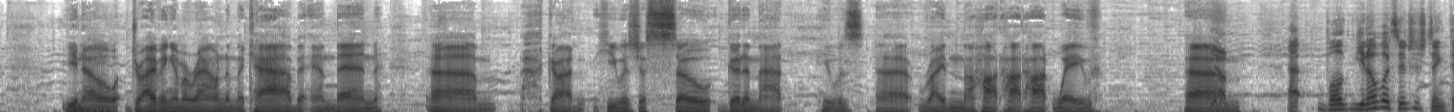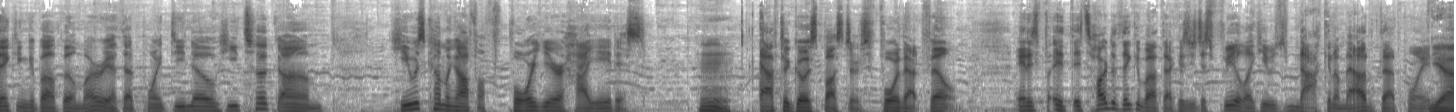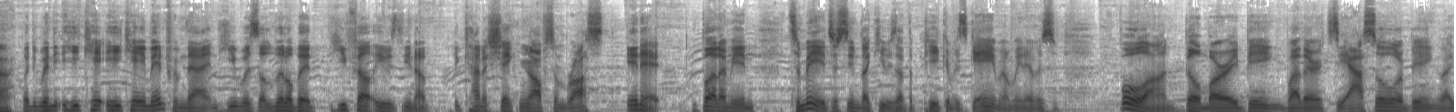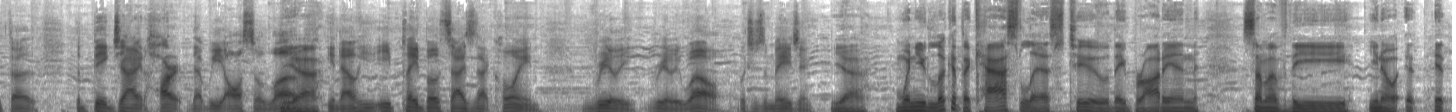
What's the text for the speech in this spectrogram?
you know driving him around in the cab and then um, god he was just so good in that. He was uh, riding the hot hot hot wave. Um, Uh, well, you know what's interesting thinking about Bill Murray at that point? Do you know he took um he was coming off a 4-year hiatus after Ghostbusters for that film. And it's it, it's hard to think about that because you just feel like he was knocking them out at that point. Yeah. But when he came, he came in from that and he was a little bit he felt he was, you know, kind of shaking off some rust in it. But I mean, to me it just seemed like he was at the peak of his game. I mean, it was full on Bill Murray being whether it's the asshole or being like the the big giant heart that we also love. Yeah. You know, he, he played both sides of that coin really, really well, which is amazing. Yeah. When you look at the cast list too, they brought in some of the, you know, it it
